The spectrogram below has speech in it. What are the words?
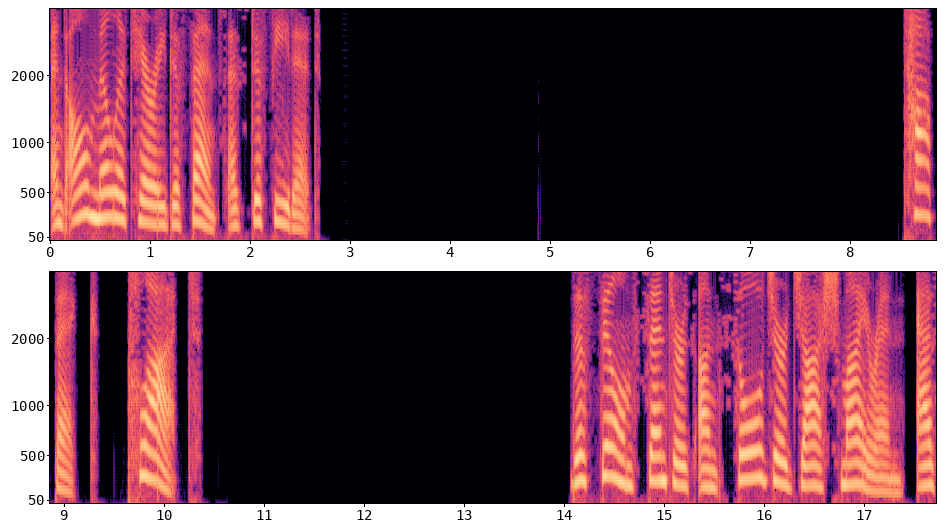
and all military defense is defeated. Topic. Plot The film centers on soldier Josh Myron, as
